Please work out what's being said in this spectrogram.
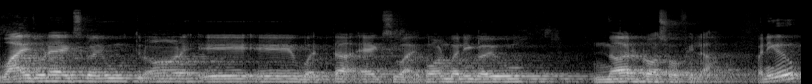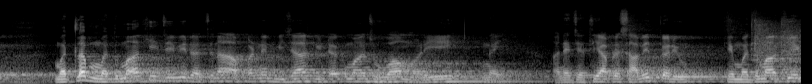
વાય જોડે એક્સ ગયું, ત્રણ એ એ વત્તા એક્સ વાય કોણ બની ગયું? નર ડ્રોસોફિલા. બની ગયું? મતલબ મધમાખી જેવી રચના આપણને બીજા કીટકમાં જોવા મળી નહીં. અને જેથી આપણે સાબિત કર્યું કે મધમાખી એક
